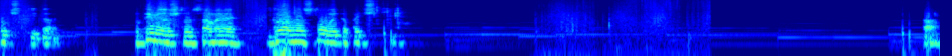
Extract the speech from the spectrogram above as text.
Почти, да. Вот именно, что самое главное слово это почти. А,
